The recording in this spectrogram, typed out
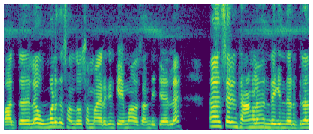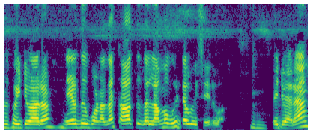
பார்த்ததுல உங்களுக்கு சந்தோஷமா இருக்கும். கேமாவை சந்திச்சதுல. ஆஹ் சரி நாங்களும் இன்றைக்கு இந்த இடத்துல இருந்து போயிட்டு வரோம். நேரத்துக்கு போனாதான் காத்து தள்ளாம வீட்டை போய் சேருவோம். போயிட்டு வரேன்.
